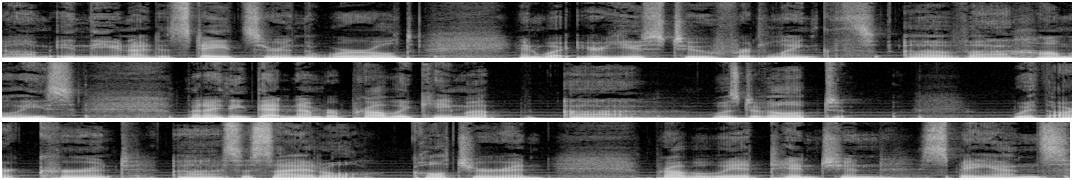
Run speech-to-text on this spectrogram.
um, in the United States or in the world and what you're used to for lengths of uh, homilies. But I think that number probably came up, uh, was developed with our current uh, societal culture and probably attention spans.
